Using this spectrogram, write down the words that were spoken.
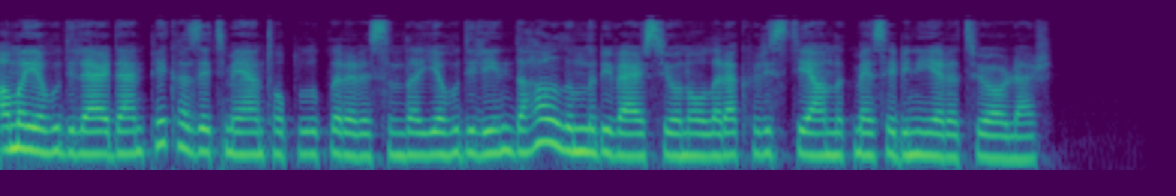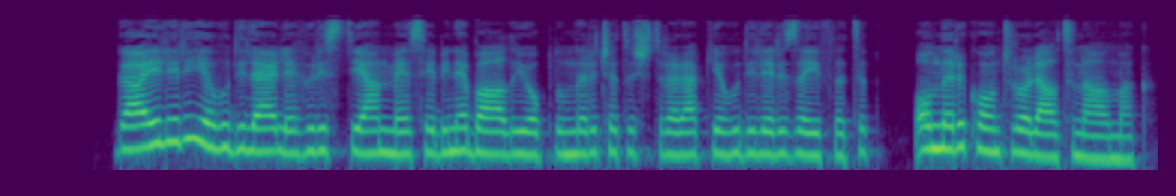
ama Yahudilerden pek haz etmeyen topluluklar arasında Yahudiliğin daha ılımlı bir versiyonu olarak Hristiyanlık mezhebini yaratıyorlar. Gayeleri Yahudilerle Hristiyan mezhebine bağlı yoplumları çatıştırarak Yahudileri zayıflatıp, onları kontrol altına almak.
